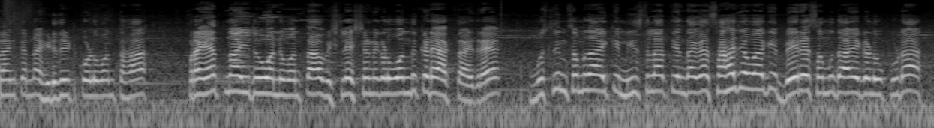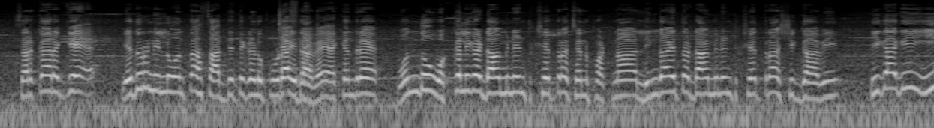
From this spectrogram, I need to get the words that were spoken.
ಬ್ಯಾಂಕನ್ನು ಹಿಡಿದಿಟ್ಕೊಳ್ಳುವಂತಹ ಪ್ರಯತ್ನ ಇದು ಅನ್ನುವಂಥ ವಿಶ್ಲೇಷಣೆಗಳು ಒಂದು ಕಡೆ ಆಗ್ತಾ ಇದ್ರೆ ಮುಸ್ಲಿಂ ಸಮುದಾಯಕ್ಕೆ ಮೀಸಲಾತಿ ಅಂದಾಗ ಸಹಜವಾಗಿ ಬೇರೆ ಸಮುದಾಯಗಳು ಕೂಡ ಸರ್ಕಾರಕ್ಕೆ ಎದುರು ನಿಲ್ಲುವಂತಹ ಸಾಧ್ಯತೆಗಳು ಕೂಡ ಇದ್ದಾವೆ ಯಾಕಂದ್ರೆ ಒಂದು ಒಕ್ಕಲಿಗ ಡಾಮಿನೆಂಟ್ ಕ್ಷೇತ್ರ ಚನ್ನಪಟ್ಟಣ ಲಿಂಗಾಯತ ಡಾಮಿನೆಂಟ್ ಕ್ಷೇತ್ರ ಶಿಗ್ಗಾವಿ ಹೀಗಾಗಿ ಈ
